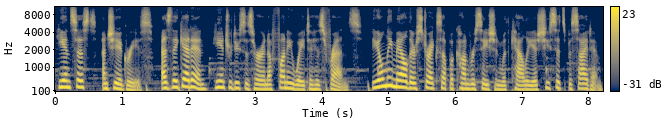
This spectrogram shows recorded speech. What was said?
He insists, and she agrees. As they get in, he introduces her in a funny way to his friends. The only male there strikes up a conversation with Callie as she sits beside him.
